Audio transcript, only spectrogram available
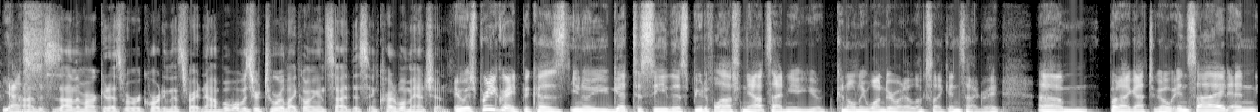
Yes. Uh, this is on the market as we're recording this right now. But what was your tour like going inside this incredible mansion? It was pretty great because you know you get to see this beautiful house from the outside, and you, you can only wonder what it looks like inside, right? Um, but I got to go inside, and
